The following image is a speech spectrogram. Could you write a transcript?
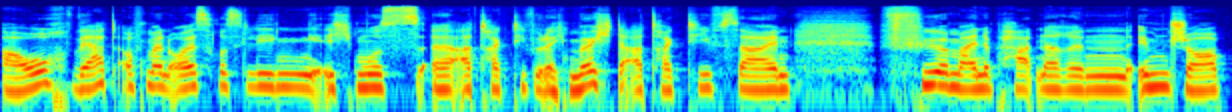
auch Wert auf mein Äußeres legen, ich muss äh, attraktiv oder ich möchte attraktiv sein für meine Partnerin im Job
